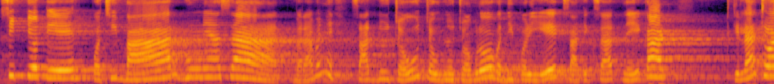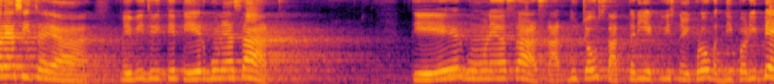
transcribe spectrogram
સિત્યોતેર. પછી બાર ગુણ્યા સાત. બરાબર ને? સાત દુ ચૌદ ચૌદનો ચોગડો, વધી પડી એક, સાત એક સાત ને એક આઠ. કેટલા? ચોર્યાસી થયા. એવી જ રીતે તેર ગુણ્યા સાત. તેર ગુણ્યા સાત. સાત દુ ચૌદ, સાત તરી એકવીસનો એકડો વધી પડી બે.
